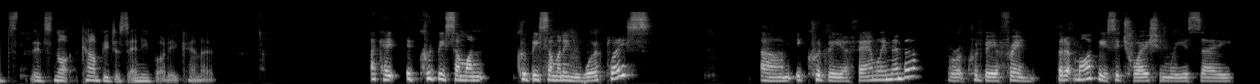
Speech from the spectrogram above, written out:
It's it's not can't be just anybody, can it? Okay, it could be someone could be someone in your workplace. Um, it could be a family member or it could be a friend but it might be a situation where you say,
